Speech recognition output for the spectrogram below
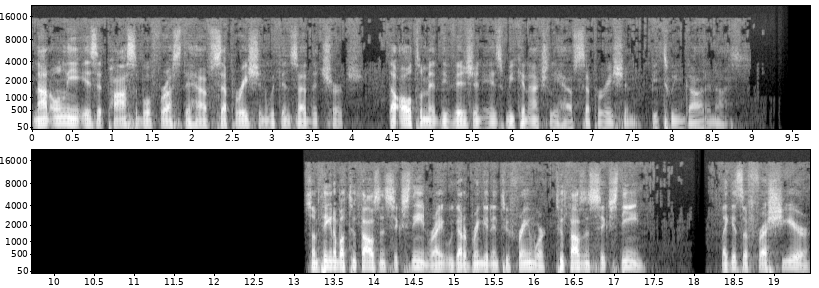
not only is it possible for us to have separation within inside the church, the ultimate division is we can actually have separation between God and us. So I'm thinking about 2016, right? We got to bring it into framework. 2016, like it's a fresh year,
